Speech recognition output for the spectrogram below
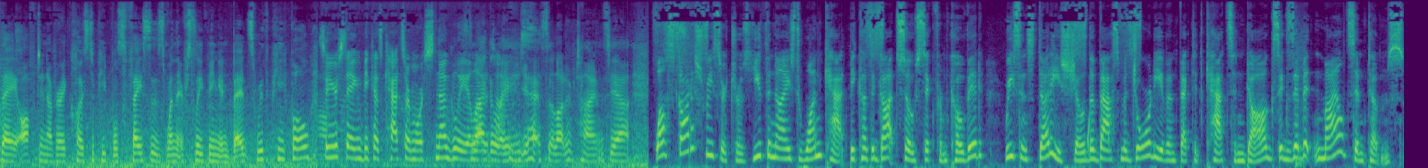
They often are very close to people's faces when they're sleeping in beds with people. So you're saying because cats are more snuggly a lot of times? Yes, a lot of times, yeah. While Scottish researchers euthanized one cat because it got so sick from COVID, recent studies show the vast majority of infected cats and dogs exhibit mild symptoms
